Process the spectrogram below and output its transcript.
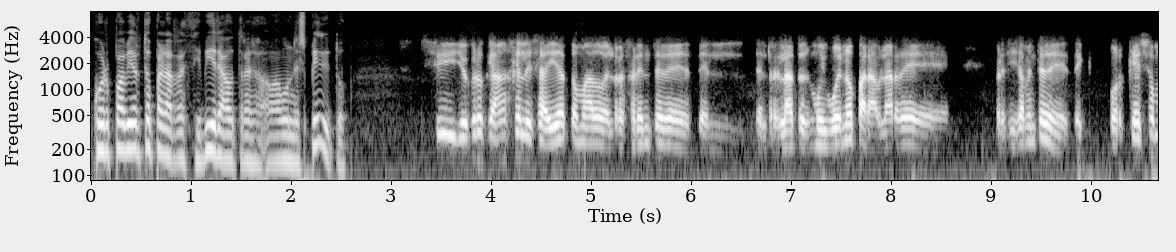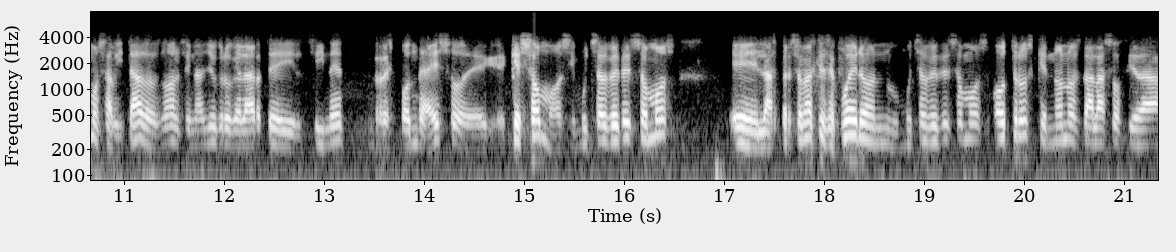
cuerpo abierto para recibir a, otra, a un espíritu. Sí, yo creo que Ángeles ahí ha tomado el referente de- del, del relato, es muy bueno para hablar de precisamente de, de por qué somos habitados, ¿no? Al final yo creo que el arte y el cine responde a eso, de qué somos, y muchas veces somos eh, las personas que se fueron, muchas veces somos otros que no nos da la sociedad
